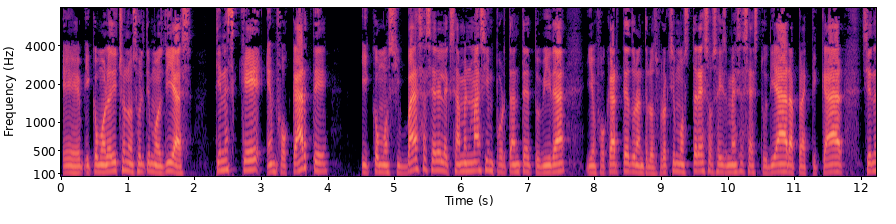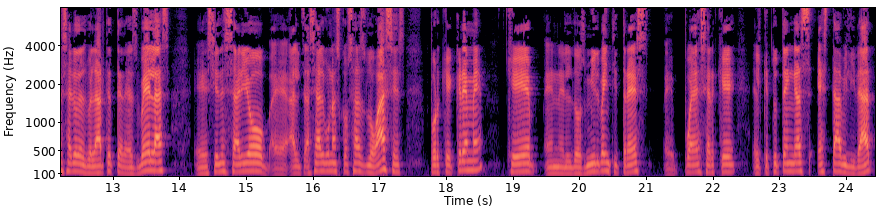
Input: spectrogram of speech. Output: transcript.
Eh, y como lo he dicho en los últimos días, tienes que enfocarte y como si vas a hacer el examen más importante de tu vida y enfocarte durante los próximos tres o seis meses a estudiar, a practicar. Si es necesario desvelarte, te desvelas. Eh, si es necesario eh, hacer algunas cosas, lo haces, porque créeme que en el 2023 eh, puede ser que el que tú tengas esta habilidad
